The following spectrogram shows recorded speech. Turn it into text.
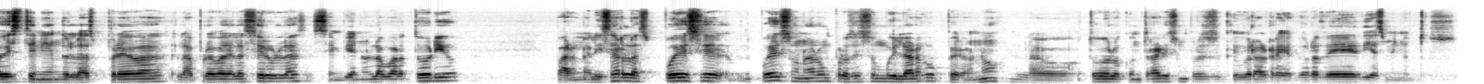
vez teniendo las pruebas, la prueba de las células, se envía a un laboratorio para analizarlas. Puede, ser, puede sonar un proceso muy largo, pero no, todo lo contrario, es un proceso que dura alrededor de 10 minutos.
